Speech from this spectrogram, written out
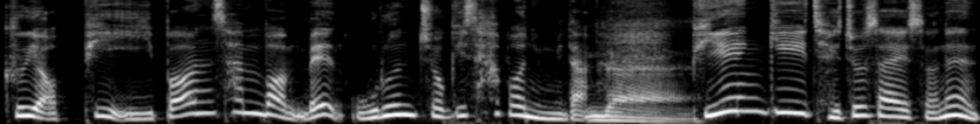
그 옆이 2번, 3번, 맨 오른쪽이 4번입니다. 네. 비행기 제조사에서는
